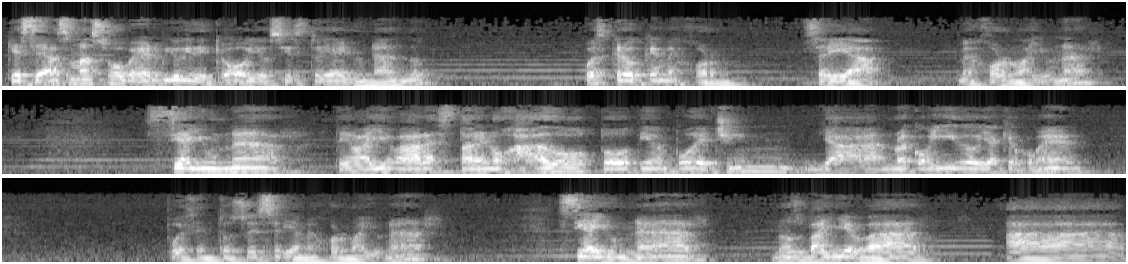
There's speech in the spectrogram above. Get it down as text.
que seas más soberbio y de que, oh, yo sí estoy ayunando, pues creo que mejor sería mejor no ayunar. Si ayunar te va a llevar a estar enojado todo tiempo de chin, ya no he comido, ya quiero comer, pues entonces sería mejor no ayunar. Si ayunar nos va a llevar a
